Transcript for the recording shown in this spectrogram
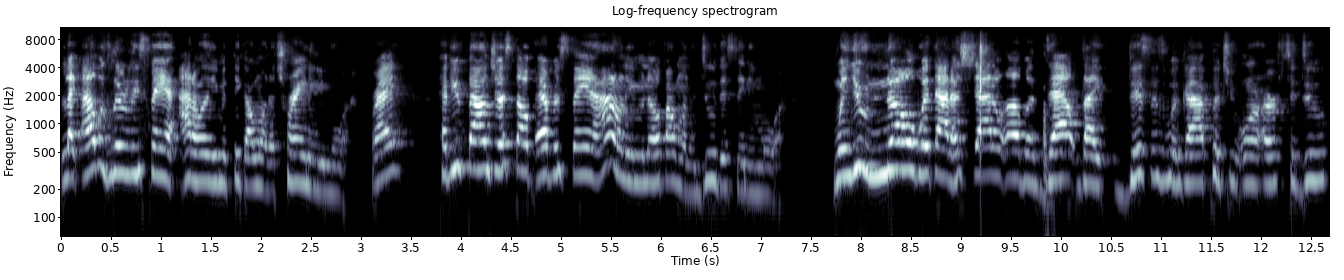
Like I was literally saying, I don't even think I want to train anymore, right? Have you found yourself ever saying, I don't even know if I want to do this anymore? When you know without a shadow of a doubt, like this is what God put you on earth to do.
